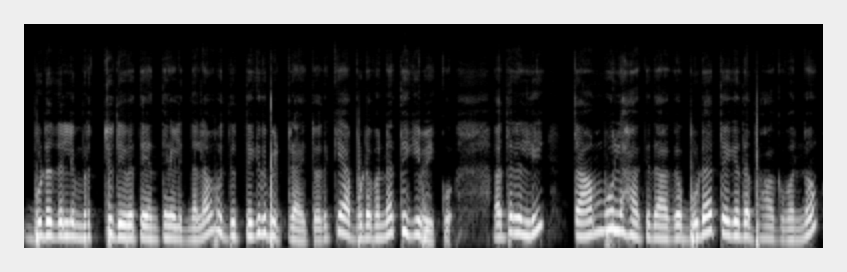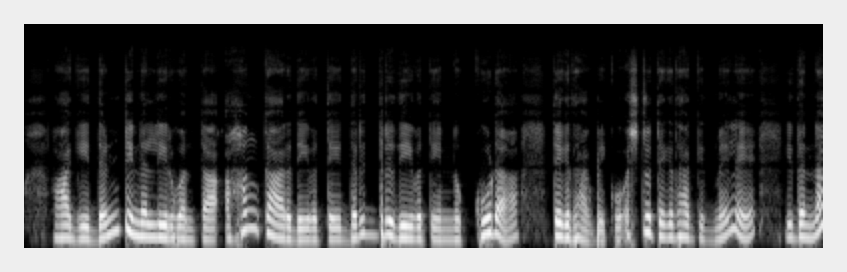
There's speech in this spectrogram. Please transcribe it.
ಬುಡದಲ್ಲಿ ಮೃತ್ಯು ದೇವತೆ ಅಂತ ಹೇಳಿದ್ನಲ್ಲ, ಇದು ತೆಗೆದು ಬಿಟ್ಟರೆ ಆಯಿತು ಅದಕ್ಕೆ ಆ ಬುಡವನ್ನು ತೆಗಿಬೇಕು. ಅದರಲ್ಲಿ ತಾಂಬೂಲ ಹಾಕಿದಾಗ ಬುಡ ತೆಗೆದ ಭಾಗವನ್ನು, ಹಾಗೆ ದಂಟಿನಲ್ಲಿರುವಂಥ ಅಹಂಕಾರ ದೇವತೆ, ದರಿದ್ರ ದೇವತೆಯನ್ನು ಕೂಡ ತೆಗೆದುಹಾಕಬೇಕು. ಅಷ್ಟು ತೆಗೆದುಹಾಕಿದ ಮೇಲೆ ಇದನ್ನು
